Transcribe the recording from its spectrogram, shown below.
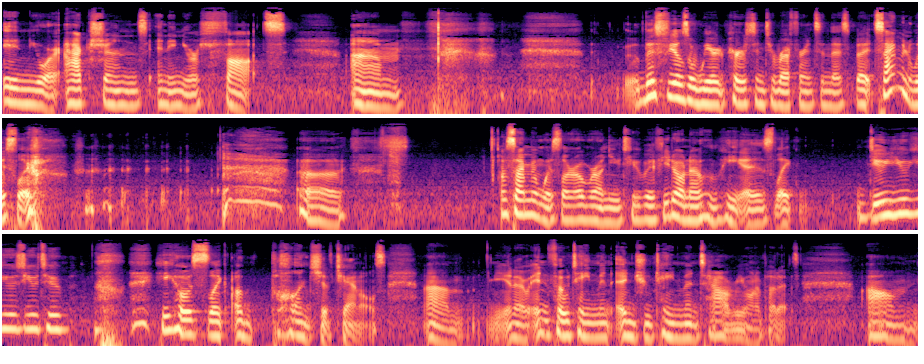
in your actions and in your thoughts. Um, this feels a weird person to reference in this, but Simon Whistler. uh, Simon Whistler over on YouTube. If you don't know who he is, like, do you use YouTube? he hosts like a bunch of channels. Um, you know, infotainment, edutainment, however you want to put it. Um,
